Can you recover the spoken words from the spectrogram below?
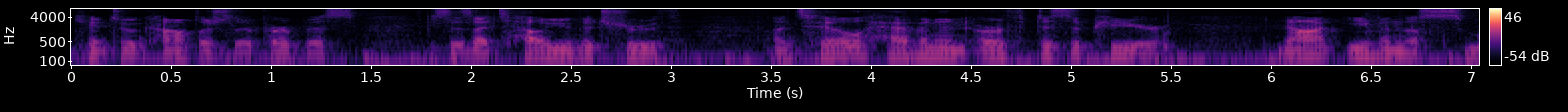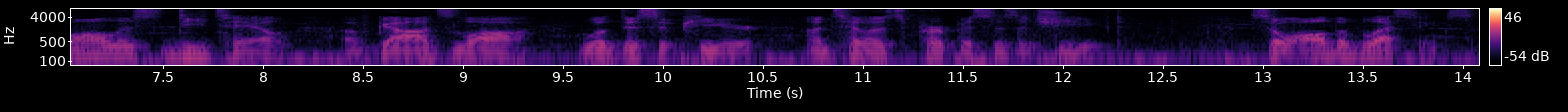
came to accomplish their purpose. He says, "I tell you the truth, until heaven and earth disappear, not even the smallest detail of God's law will disappear until its purpose is achieved. So, all the blessings,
